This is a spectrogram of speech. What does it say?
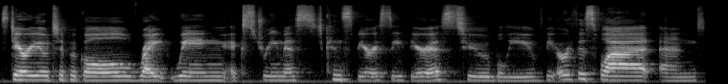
stereotypical right-wing extremist conspiracy theorists who believe the earth is flat and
